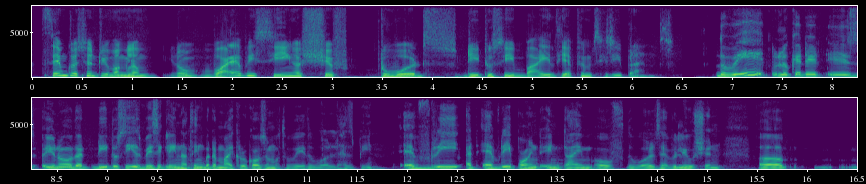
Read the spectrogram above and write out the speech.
Same question to you mangalam. You know why are we seeing a shift towards d2c by the fmcg brands the way to look at it is you know that d2c is basically nothing but a microcosm of the way the world has been. Every at every point in time of the world's evolution uh,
